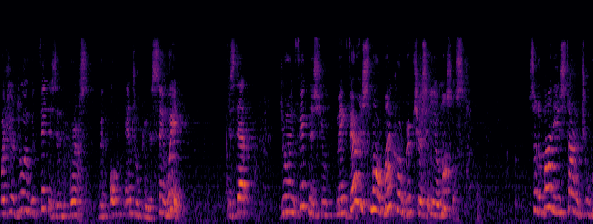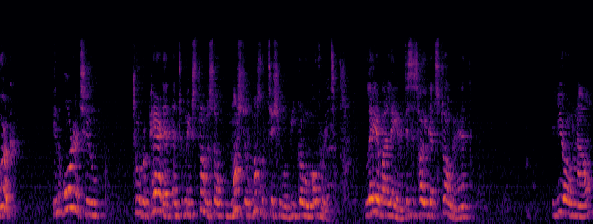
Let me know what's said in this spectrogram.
What you're doing with fitness, and it works with entropy the same way, is that during fitness you make very small micro ruptures in your muscles. So the body is starting to work in order to, to repair that and to make stronger. So muscle, muscle tissue will be growing over it, layer by layer. This is how you get stronger. And a year from now,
